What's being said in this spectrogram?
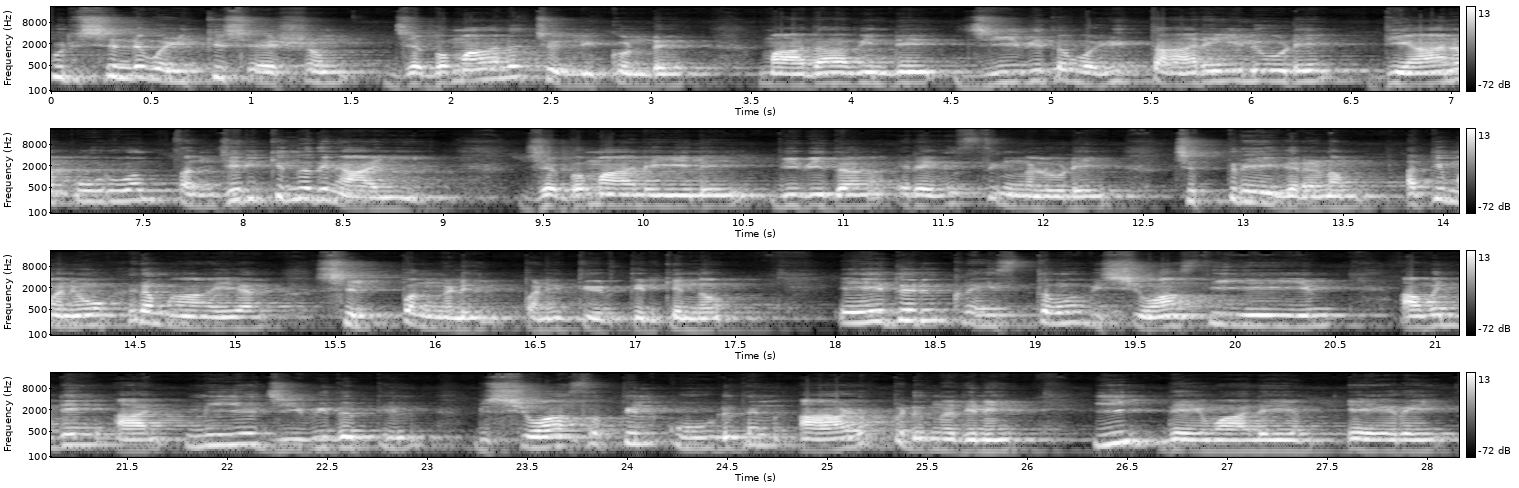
കുരിശിന്റെ വഴിക്ക് ശേഷം ജപമാല ചൊല്ലിക്കൊണ്ട് മാതാവിന്റെ ജീവിത വഴിത്താരയിലൂടെ ധ്യാനപൂർവം സഞ്ചരിക്കുന്നതിനായി ജപമാലയിലെ വിവിധ രഹസ്യങ്ങളുടെ ചിത്രീകരണം അതിമനോഹരമായ ശില്പങ്ങളിൽ പണിതീർത്തിരിക്കുന്നു. ഏതൊരു ക്രൈസ്തവ വിശ്വാസിയെയും അവന്റെ ആത്മീയ ജീവിതത്തിൽ വിശ്വാസത്തിൽ കൂടുതൽ ആഴപ്പെടുന്നതിന് ഈ ദേവാലയം ഏറെ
